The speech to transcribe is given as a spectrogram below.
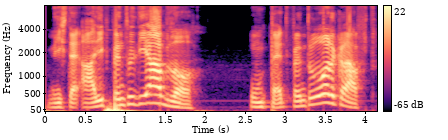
niște aripi pentru Diablo, un pet pentru Warcraft,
